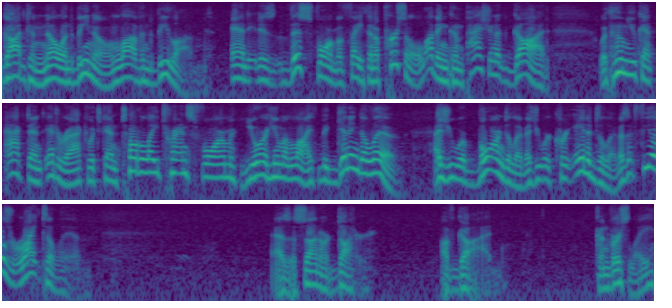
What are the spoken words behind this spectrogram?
God can know and be known, love and be loved. And it is this form of faith in a personal, loving, compassionate God with whom you can act and interact which can totally transform your human life, beginning to live as you were born to live, as you were created to live, as it feels right to live, as a son or daughter of God. Conversely,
